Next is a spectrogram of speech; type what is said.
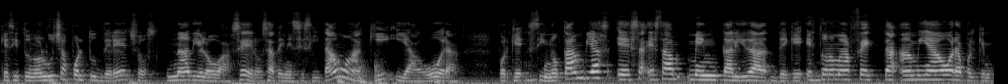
que si tú no luchas por tus derechos, nadie lo va a hacer. O sea, te necesitamos aquí y ahora. Porque si no cambias esa, esa mentalidad de que esto no me afecta a mí ahora porque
